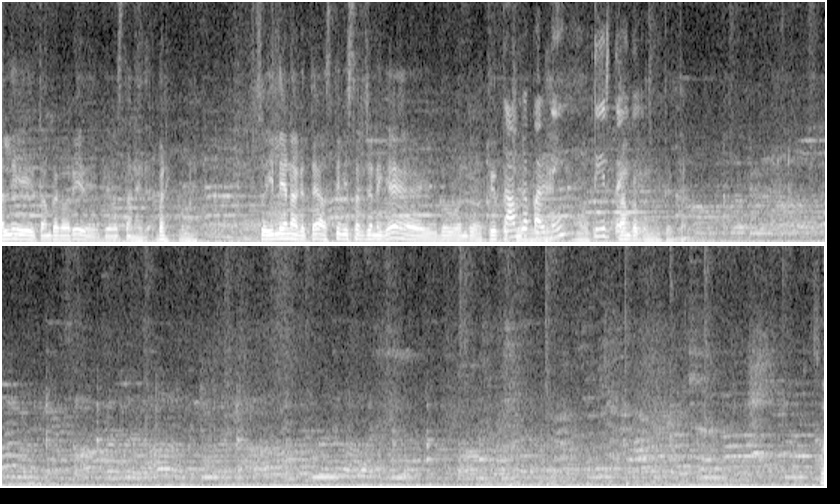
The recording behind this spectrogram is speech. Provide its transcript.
ಅಲ್ಲಿ ತಾಮ್ರಗೌರಿ ದೇವಸ್ಥಾನ ಇದೆ. ಬನ್ನಿ ಹೋಗೋಣ ಸೊ ಇಲ್ಲೇನಾಗುತ್ತೆ? ಅಸ್ಥಿ ವಿಸರ್ಜನೆಗೆ ಇದು ಒಂದು ತೀರ್ಥ. ತಾಮ್ರಪರ್ಣಿ ತೀರ್ಥ ಸೊ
